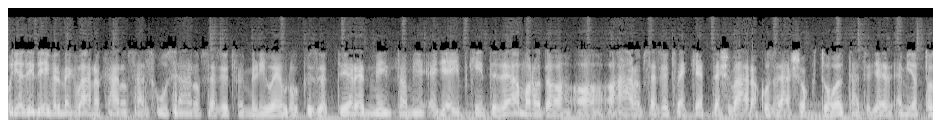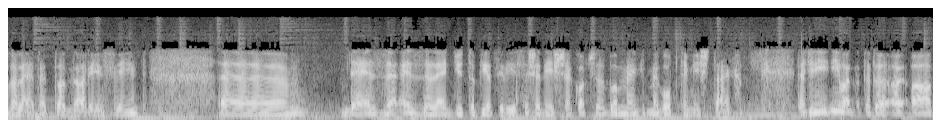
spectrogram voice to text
ugye az idejévre meg várnak 320-350 millió euró közötti eredményt, ami egy, egyébként ez elmarad a, a, a 352-es várakozásoktól, tehát ugye emiatt oda lehetett adni a részvényt. Um, de ezzel, ezzel együtt a piaci részesedéssel kapcsolatban meg, meg optimisták. Tehát nyilván tehát a, a,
